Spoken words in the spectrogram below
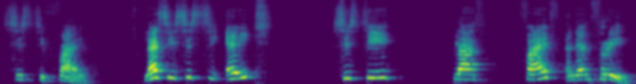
65. Let's see 68. 60 plus 5 and then 3.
